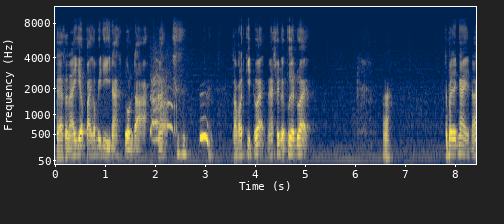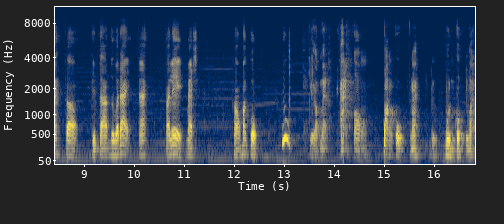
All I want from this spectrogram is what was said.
แต่สไนป์เยอะไปก็ไม่ดีนะ โดนด่านะ ทำภารกิจด้วยนะช่วยเหลือเพื่อนด้วยอะจะเป็นยังไงนะ ก็ติดตามดูมาได้นะไปเลยแมชของบางกุกอยู่กับแมชของบางกุกนะหรือบุญกุกดีวะ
